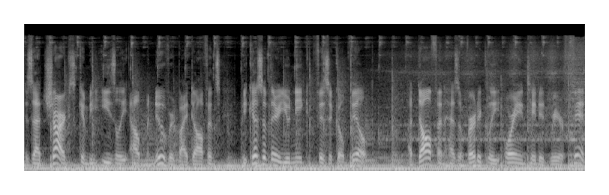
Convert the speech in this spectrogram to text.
is that sharks can be easily outmaneuvered by dolphins because of their unique physical build. A dolphin has a vertically orientated rear fin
